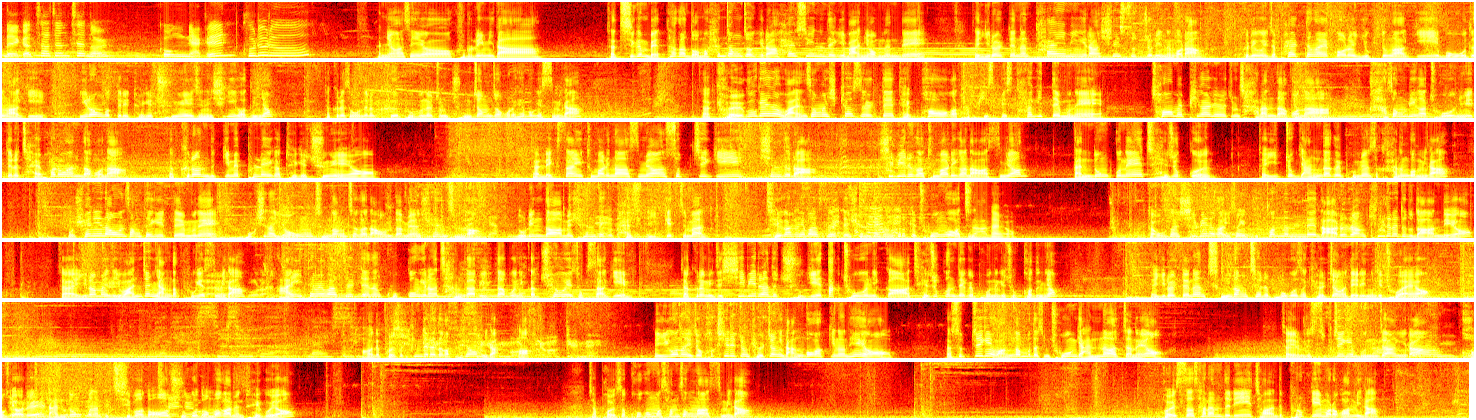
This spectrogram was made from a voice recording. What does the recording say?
내가 찾은 채널. 공략은 구루루. 안녕하세요. 구루루입니다. 자 지금 meta가 너무 한정적이라 할 수 있는 deck이 많이 없는데 자, 이럴 때는 타이밍이랑 실수 줄이는 거랑 그리고 이제 8등 할 거를 6등 하기 뭐 5등 하기 이런 것들이 되게 중요해지는 시기거든요. 자 그래서 오늘은 그 부분을 좀 중점적으로 해보겠습니다. 자 결국에는 완성을 시켰을 때 deck 파워가 다 비슷비슷하기 때문에 처음에 피 관리를 좀 잘한다거나 가성비가 좋은 유닛들을 잘 활용한다거나 자, 그런 느낌의 플레이가 되게 중요해요. 자, 렉사이 두 마리 나왔으면 숲지기, 신드라, 시비르가 두 마리가 나왔으면 난동꾼에 재주꾼. 자, 이쪽 양각을 보면서 가는 겁니다. 뭐 쉔이 나온 상태이기 때문에 혹시나 영웅 증강체가 나온다면 쉔 증강 노린 다음에 쉔 deck을 갈 수도 있겠지만 제가 해봤을 때 쉔 덱은 그렇게 좋은 것 같진 않아요. 자 우선 시비르가 이성이 붙었는데 나르랑 킨드레드도 나왔네요. 자 이러면 이제 완전 양각 보겠습니다. 아이템을 봤을 때는 곡궁이랑 장갑이 있다 보니까 최후의 속삭임. 자 그럼 이제 시비르한테 주기에 딱 좋으니까 제주꾼 덱을 보는 게 좋거든요. 자 이럴 때는 증강체를 보고서 결정을 내리는 게 좋아요. 아 근데 벌써 킨드레드가 페어입니다. 아. 이거는 이제 확실히 좀 결정이 난 것 같기는 해요. 자 습직의 왕관보다 지금 좋은 게 안 나왔잖아요 자 이러면 습직의 문장이랑 거결을 난동꾼한테 집어 넣어주고 넘어가면 되고요. 자 벌써 코고모 삼성 나왔습니다. 벌써 사람들이 저한테 프로게이머라고 합니다.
